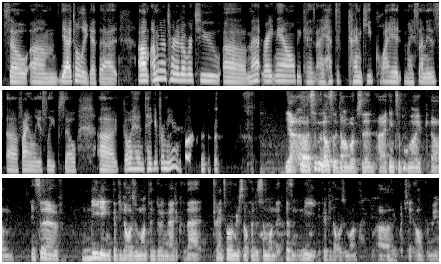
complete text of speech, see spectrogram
So, um, yeah, I totally get that. Um, I'm going to turn it over to uh, Matt right now because I have to kind of keep quiet. My son is uh, finally asleep. So uh, go ahead and take it from here. yeah, uh, something else that Don Webb said, I think something like um, instead of needing $50 a month and doing magic for that, transform yourself into someone that doesn't need $50 a month, uh, mm-hmm. which hit home for me.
